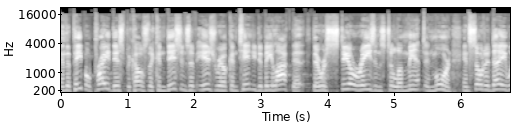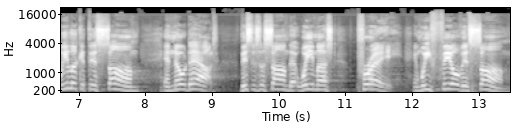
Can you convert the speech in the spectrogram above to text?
And the people prayed this because the conditions of Israel continued to be like that. There were still reasons to lament and mourn. And so today we look at this psalm, and no doubt this is a psalm that we must pray and we feel this psalm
